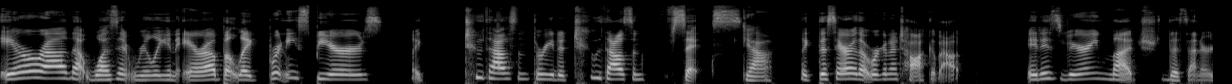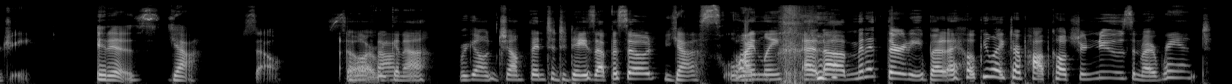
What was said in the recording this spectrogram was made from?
era that wasn't really an era, but like Britney Spears, like 2003 to 2006, Yeah. Like this era that we're going to talk about. It is very much this energy. It is. Yeah. So, so are we gonna we're gonna jump into today's episode Yes. finally at uh, minute 30 but i hope you liked our pop culture news and my rant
